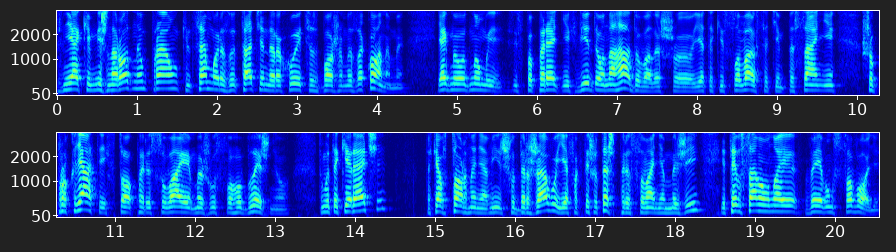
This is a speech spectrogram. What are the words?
з ніяким міжнародним правом, в кінцевому результаті не рахується з Божими законами. Як ми в одному із попередніх відео нагадували, що є такі слова в Святім Писанні, що проклятий, хто пересуває межу свого ближнього. Тому такі речі, таке вторгнення в іншу державу є фактично теж пересуванням межі, і тим самим воно є виявом сваволі.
